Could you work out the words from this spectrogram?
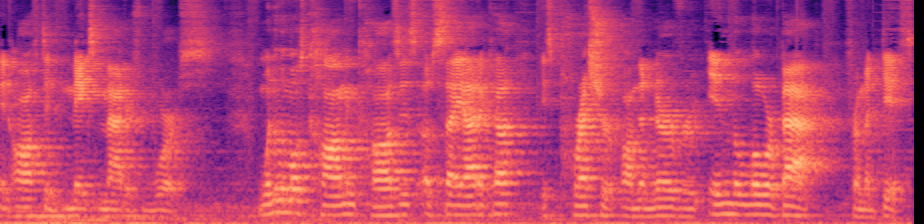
and often makes matters worse. One of the most common causes of sciatica is pressure on the nerve root in the lower back from a disc.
